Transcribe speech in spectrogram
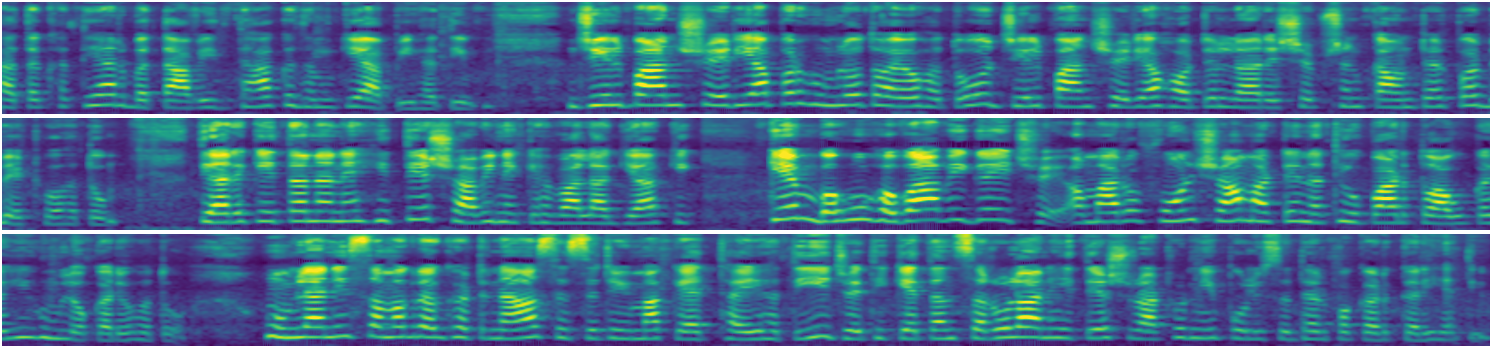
ઘાતક હથિયાર બતાવી ધાક ધમકી આપી હતી. જીલ પાનશેરિયા પર હુમલો થયો હતો. જીલ પાનશેરિયા હોટલના રિસેપ્શન કાઉન્ટર પર બેઠો હતો. ત્યારે કેતન અને હિતેશ આવીને કહેવા લાગ્યા કે, કેમ બહુ હવા આવી ગઈ છે? અમારો ફોન શા માટે નથી ઉપાડતો? આવું કહી હુમલો કર્યો હતો. હુમલાની સમગ્ર ઘટના સીસીટીવીમાં કેદ થઈ હતી, જેથી કેતન સરોલા અને હિતેશ રાઠોડની પોલીસે ધરપકડ કરી હતી.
